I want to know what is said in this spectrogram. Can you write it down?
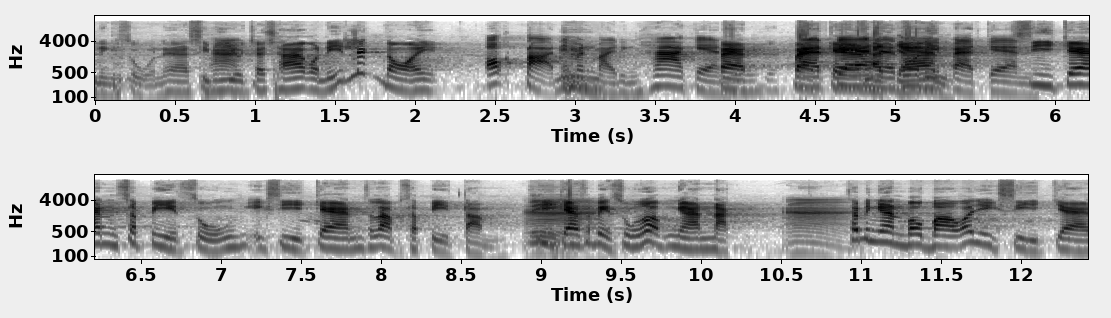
5410 นะฮะ CPU จะช้ากว่านี้เล็กน้อยออกตานี่มันหมายถึง 5 แกนแปดแปดแปดแกแกนนเนี่ยแปดแกนโทษทีแปดแกน 4 แกนสปีดสูงอีก 4 แกนสำหรับสปีดต่ำอ่าสี่แกนสปีดสูงสำหรับงานหนักอ่าถ้าเป็นงานเบาๆ ก็อีก 4 แกน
